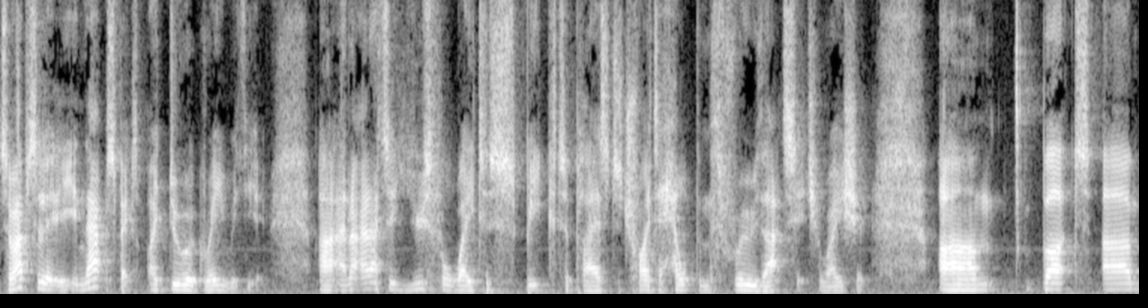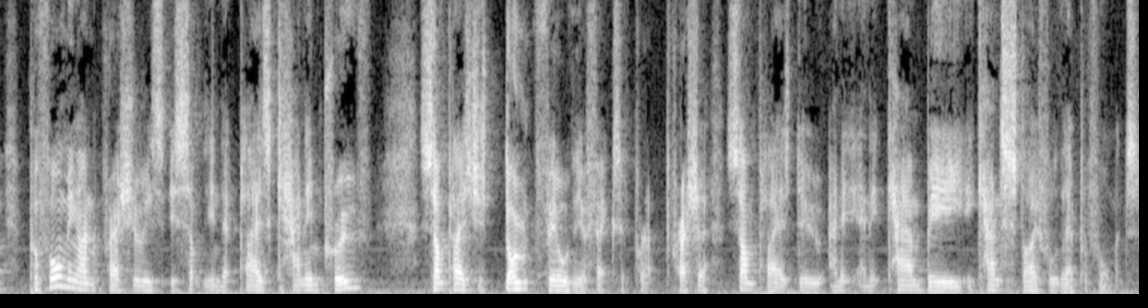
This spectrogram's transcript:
So, absolutely, in that respect, I do agree with you. Uh, and, and that's a useful way to speak to players to try to help them through that situation. Um, but um, performing under pressure is, is something that players can improve. Some players just don't feel the effects of pressure. Some players do, and it and it can be it can stifle their performance.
